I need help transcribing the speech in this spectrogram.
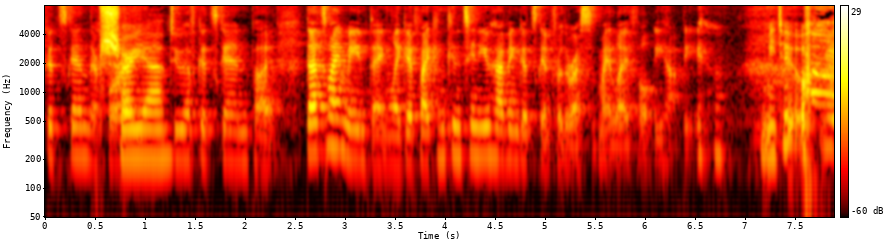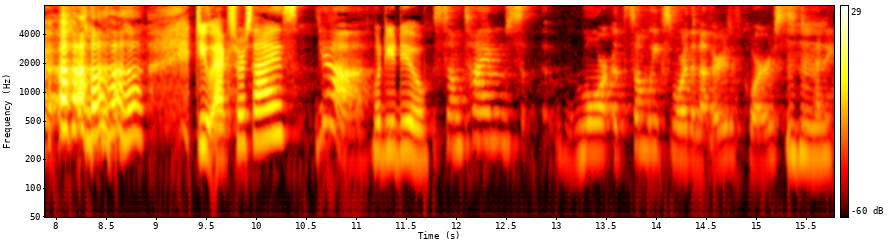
good skin. Therefore, Mm. Sure, I yeah. do have good skin. But that's my main thing. Like if I can continue having good skin for the rest of my life, I'll be happy. Me too. Yeah. do you exercise? yeah. What do you do? sometimes more some weeks more than others of course Mm-hmm. depending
